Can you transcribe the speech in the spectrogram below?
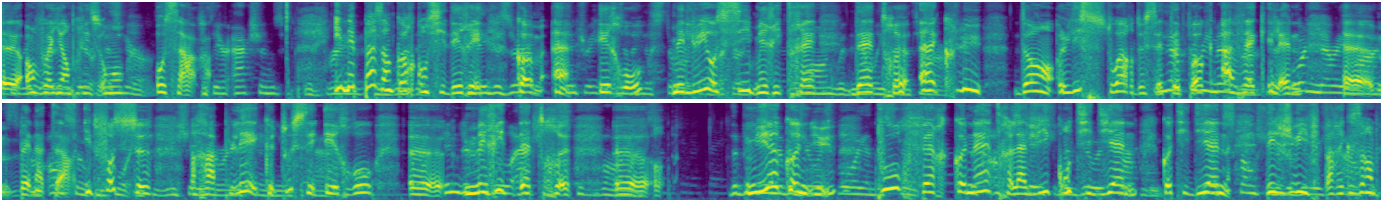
euh, envoyés en prison au Sahara. Il n'est pas encore considéré comme un héros, mais lui aussi mériterait d'être inclus dans l'histoire de cette époque avec Hélène euh, Benatar. Il faut se rappeler que tous ces héros euh, méritent d'être euh, mieux connu pour faire connaître la vie quotidienne, quotidienne des Juifs. Par exemple,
